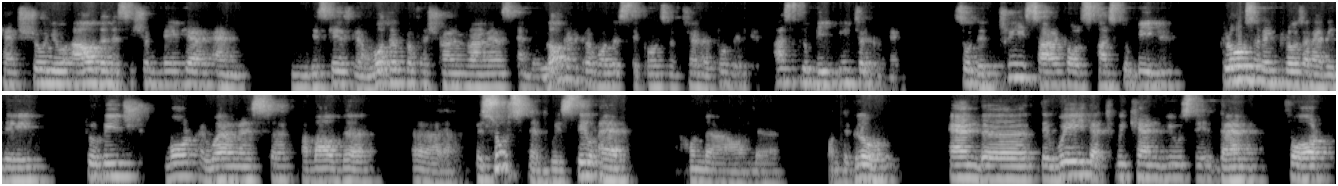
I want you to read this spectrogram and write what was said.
can show you how the decision maker and in this case, the water professional planners and the local water stakeholders and general public has to be interconnected. So the three circles has to be closer and closer every day to reach more awareness uh, about the uh, resource that we still have on the on the on the globe and uh, the way that we can use them for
